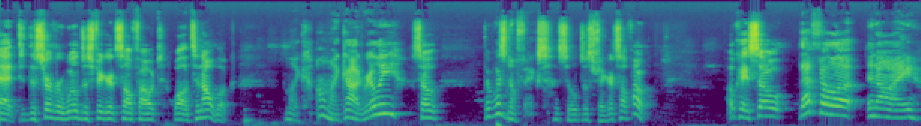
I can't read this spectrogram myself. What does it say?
that the server will just figure itself out while it's in Outlook. I'm like, oh my God, really? So there was no fix. It'll just figure itself out. Okay, so that fella and I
